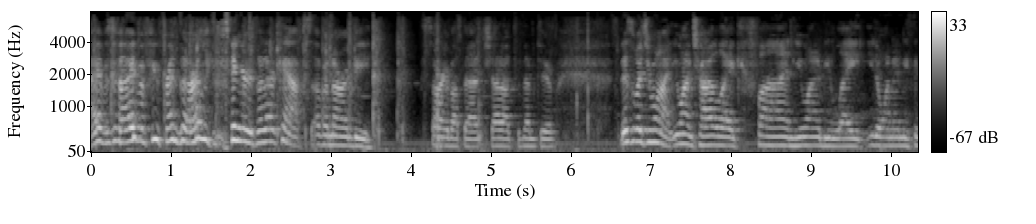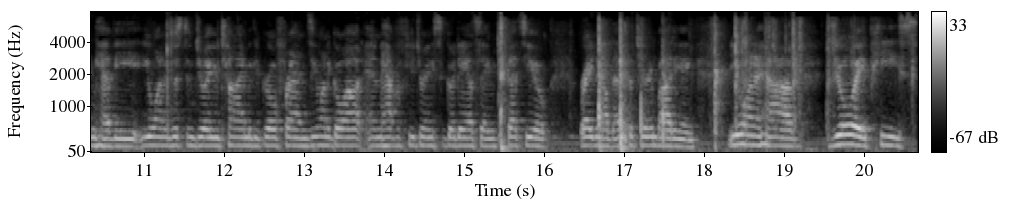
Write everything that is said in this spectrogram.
I have, I have a few friends that are lead singers that are caps of an R&B. Sorry about that. Shout out to them too. This is what you want. You want childlike fun. You want to be light. You don't want anything heavy. You want to just enjoy your time with your girlfriends. You want to go out and have a few drinks and go dancing. That's you right now. That's what you're embodying. You want to have joy, peace.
